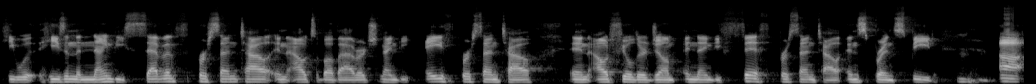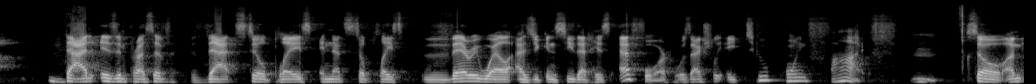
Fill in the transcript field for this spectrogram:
He w- he's in the 97th percentile in outs above average, 98th percentile in outfielder jump, and 95th percentile in sprint speed. Mm-hmm. Uh, that is impressive. That still plays, and that still plays very well. As you can see, that his fWAR was actually a 2.5. Mm. So um,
